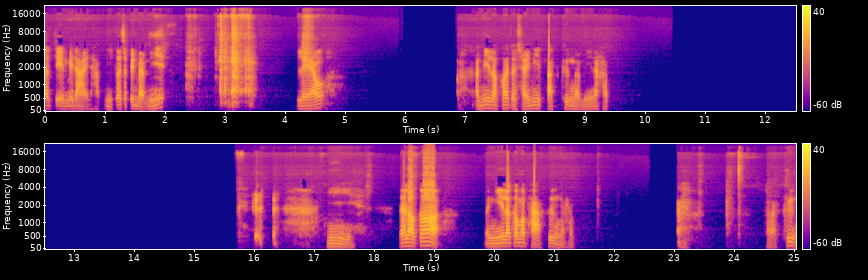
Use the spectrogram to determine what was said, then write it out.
ชัดเจนไม่ได้นะครับ นี่ก็จะเป็นแบบนี้ แล้ว อันนี้เราก็จะใช้มีดตัดครึ่งแบบนี้นะครับนี่แล้วเราก็อย่างนี้แล้วก็มาผ่าครึ่งนะครับผ่าครึ่ง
